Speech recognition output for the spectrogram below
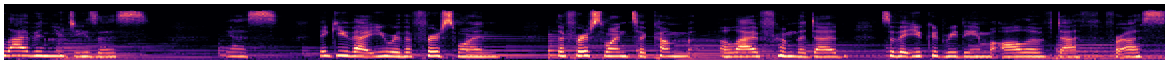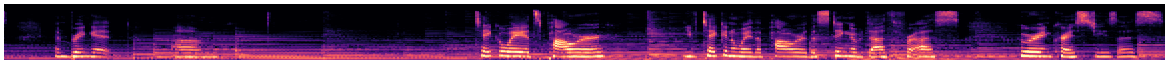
alive in you, Jesus. Yes. Thank you that you were the first one, the first one to come alive from the dead so that you could redeem all of death for us and bring it, um, take away its power. You've taken away the power, the sting of death for us who are in Christ Jesus.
